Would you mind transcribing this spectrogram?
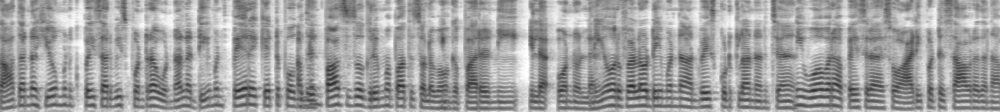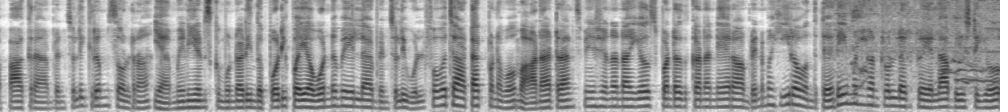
சாதாரண ஹியூமனுக்கு போய் சர்வீஸ் பண்ற உன்னால டீமன் பேரே கேட்டு போகுது. பாசஸோ கிரிம்ம பார்த்து சொல்லுவோம் இங்க பாரு நீ இல்ல ஒன்றும் இல்லை. நீ ஒரு ஃபெலோ டீமன் அட்வைஸ் கொடுக்கலாம்னு நினைச்சேன். நீ ஓவரா பேசுற ஸோ அடிபட்டு சாவறத நான் பாக்குறேன் அப்படின்னு சொல்லி கிரிம் சொல்றான். என் மினியன்ஸ்க்கு முன்னாடி இந்த பொடி பையா ஒண்ணுமே இல்லை அப்படின்னு சொல்லி உல்ஃபை வச்சு அட்டாக் பண்ணுவோம் ஆனா டிரான்ஸ்மிஷனை நான் யூஸ் பண்றதுக்கான நேரம் அப்படின்னு நம்ம ஹீரோ வந்துட்டு டீமன் கண்ட்ரோல்ல இருக்கிற எல்லா பேஸ்டையும்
